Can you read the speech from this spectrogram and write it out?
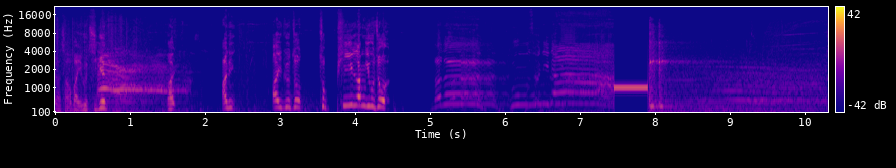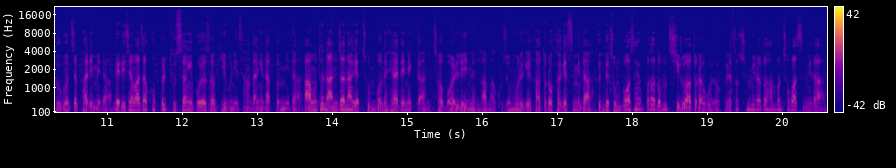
야 잠깐만 이거 지게 아! 아니 아 이거 저저 피 남기고 저 나는 궁순이다 두 번째 팔입니다. 내리자마자 커플 두 쌍이 보여서 기분이 상당히 나쁩니다. 아무튼 안전하게 존버는 해야 되니까 저 멀리 있는 라마 구조물에게 가도록 하겠습니다. 근데 존버가 생각보다 너무 지루하더라고요. 그래서 춤이라도 한번 춰봤습니다.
